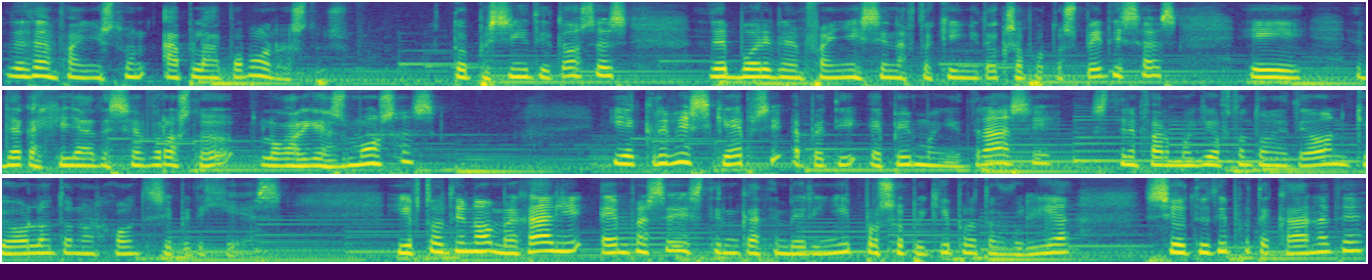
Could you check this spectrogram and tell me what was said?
δεν θα εμφανιστούν απλά από μόνος τους. Το επισυνείδητό σας δεν μπορεί να εμφανίσει ένα αυτοκίνητο έξω από το σπίτι σας ή 10.000 ευρώ στο λογαριασμό σας η ακριβή σκέψη απαιτεί επίμονη δράση στην εφαρμογή αυτών των ιδεών και όλων των αρχών της επιτυχίας. Γι' αυτό δίνω μεγάλη έμφαση στην καθημερινή προσωπική πρωτοβουλία σε οτιδήποτε κάνετε,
